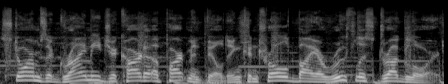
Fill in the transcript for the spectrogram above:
storms a grimy Jakarta apartment building controlled by a ruthless drug lord.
